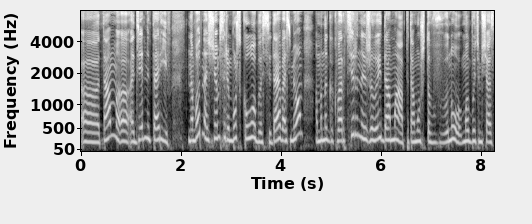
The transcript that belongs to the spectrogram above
э, там э, отдельный тариф. Но вот начнем с Оренбургской области, да, возьмем многоквартирные жилые дома, потому что, ну, мы будем сейчас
